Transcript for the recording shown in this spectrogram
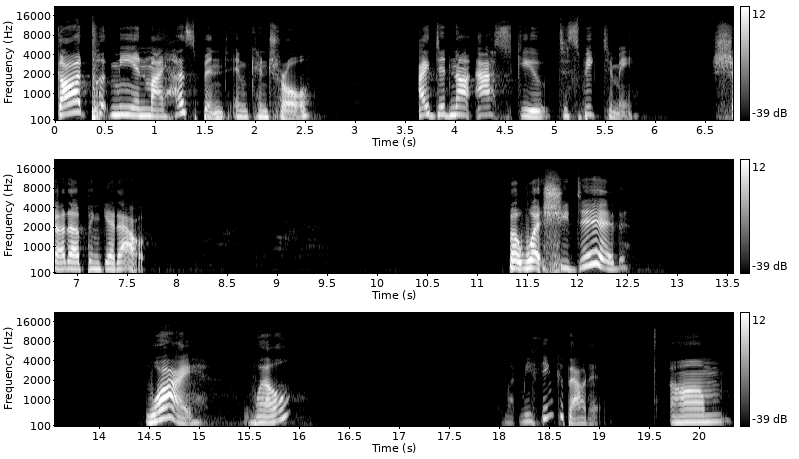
God put me and my husband in control. I did not ask you to speak to me. Shut up and get out. But what she did, why? Well, let me think about it. Um,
